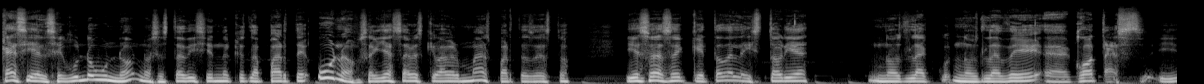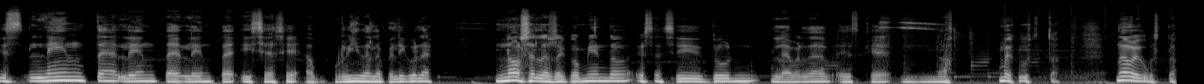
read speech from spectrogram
casi el segundo uno nos está diciendo que es la parte uno. O sea, ya sabes que va a haber más partes de esto. Y eso hace que toda la historia nos la, nos la dé a gotas y es lenta, lenta, lenta y se hace aburrida la película. No se las recomiendo, es así, Dune, la verdad es que no me gustó, no me gustó.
